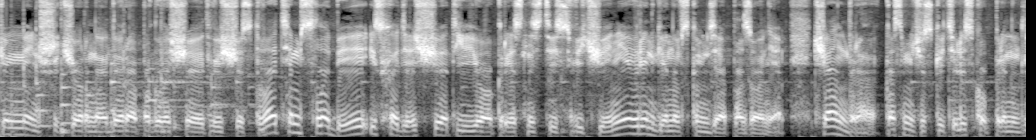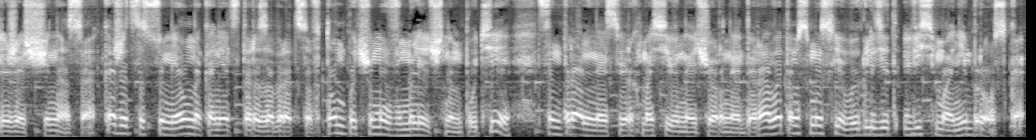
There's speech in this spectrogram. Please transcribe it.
Чем меньше черная дыра поглощает вещества, тем слабее исходящее от ее окрестностей свечение в рентгеновском диапазоне. Чандра, космический телескоп, принадлежащий НАСА, кажется, сумел наконец-то разобраться в том, почему в Млечном Пути центральная сверхмассивная черная дыра в этом смысле выглядит весьма неброско.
